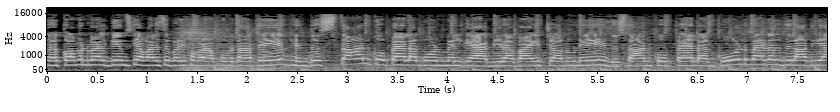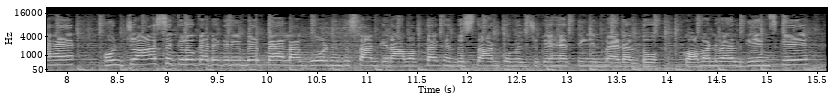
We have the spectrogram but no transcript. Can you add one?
कॉमनवेल्थ गेम्स के हवाले से बड़ी खबर आपको बताते हैं। हिंदुस्तान को पहला गोल्ड मिल गया है। मीराबाई चानू ने हिंदुस्तान को पहला गोल्ड मेडल दिला दिया है। उनचास किलो कैटेगरी में पहला गोल्ड हिंदुस्तान के नाम अब तक हिंदुस्तान को मिल चुके हैं तीन मेडल तो कॉमनवेल्थ गेम्स के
